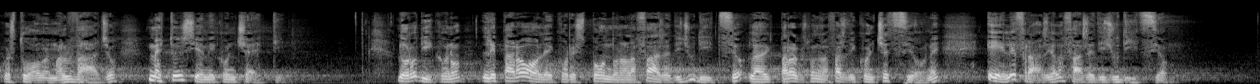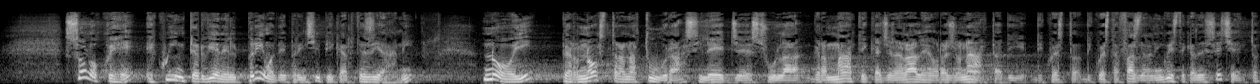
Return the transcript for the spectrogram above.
questo uomo è malvagio, metto insieme i concetti. Loro dicono le parole corrispondono alla fase di giudizio, le parole corrispondono alla fase di concezione e le frasi alla fase di giudizio. Solo che, e qui interviene il primo dei principi cartesiani, noi per nostra natura, si legge sulla grammatica generale o ragionata di, di, questa, di, questa, fase della linguistica del Seicento,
